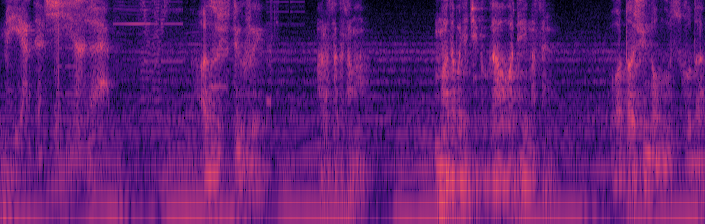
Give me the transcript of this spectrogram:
Мьерда. Тихо. 外してくれ荒坂様 まだまだチェックが終わっていません私の息子だ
